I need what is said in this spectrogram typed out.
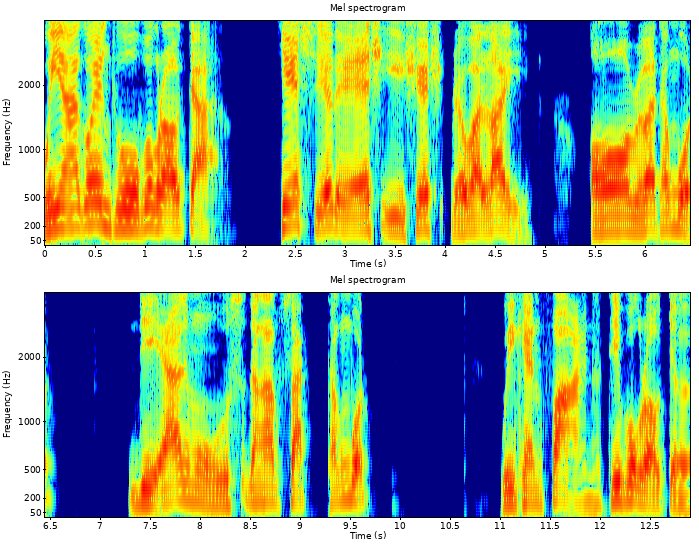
we are going to พวกเราจะ chase เสีย the h e chase แปลว่าไล่ all แปลว่าทั้งหมด the animals นะครับ สัตว์ทั้งหมด we can find ที่พวกเราเจอ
